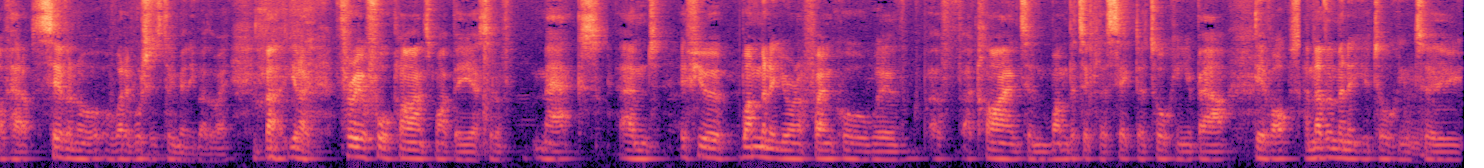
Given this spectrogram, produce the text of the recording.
I've had up to seven or, or whatever, which is too many, by the way. But, you know, three or four clients might be a sort of max. And if you're one minute you're on a phone call with a, a, client in one particular sector talking about DevOps, another minute you're talking to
